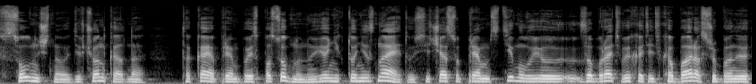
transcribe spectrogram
солнечного девчонка одна – такая прям боеспособная, но ее никто не знает. Сейчас вот прям стимул ее забрать, выходить в Хабаров, чтобы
